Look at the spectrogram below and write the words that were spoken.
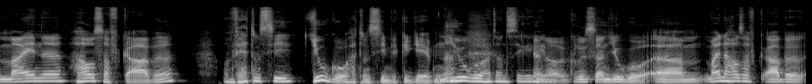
meine Hausaufgabe. Und wer hat uns die? Jugo hat uns die mitgegeben, ne? Jugo hat uns die gegeben. Genau, Grüße an Jugo. Ähm, meine Hausaufgabe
